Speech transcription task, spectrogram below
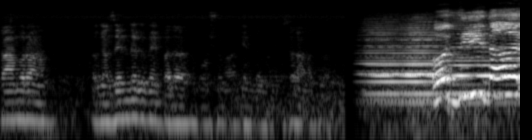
کامران اگر زندگی میں پدا ہوں شما گندگ میں سلامت اللہ او دیدار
